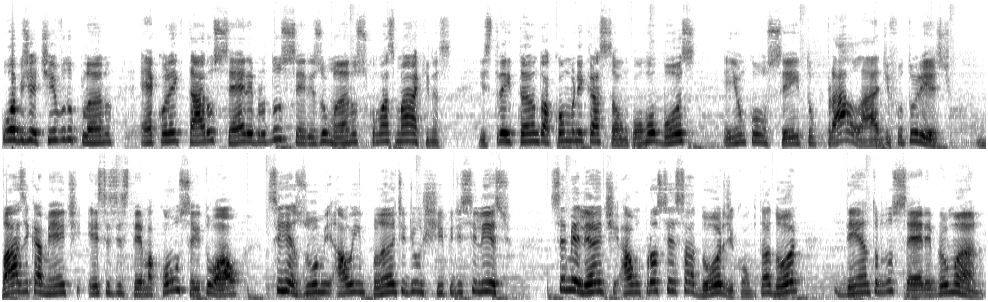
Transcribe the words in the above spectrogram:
o objetivo do plano é conectar o cérebro dos seres humanos com as máquinas, estreitando a comunicação com robôs em um conceito pra lá de futurístico. Basicamente, esse sistema conceitual se resume ao implante de um chip de silício, semelhante a um processador de computador dentro do cérebro humano.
